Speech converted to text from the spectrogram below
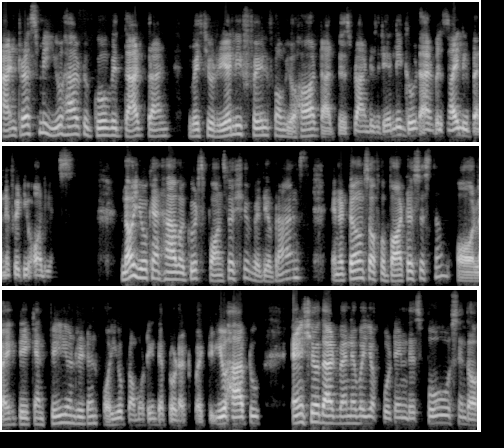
And trust me, you have to go with that brand which you really feel from your heart that this brand is really good and will highly benefit your audience. Now you can have a good sponsorship with your brands in a terms of a barter system, or like they can pay you in return for you promoting their product. But you have to ensure that whenever you're putting this post in the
